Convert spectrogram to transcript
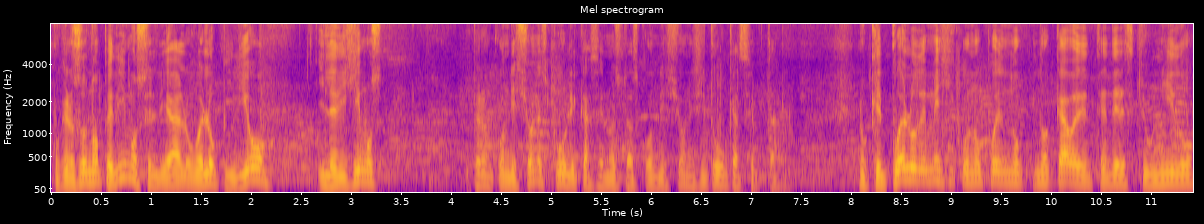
Porque nosotros no pedimos el diálogo, él lo pidió y le dijimos, pero en condiciones públicas, en nuestras condiciones, y tuvo que aceptarlo. Lo que el pueblo de México no, puede, no, no acaba de entender es que unido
